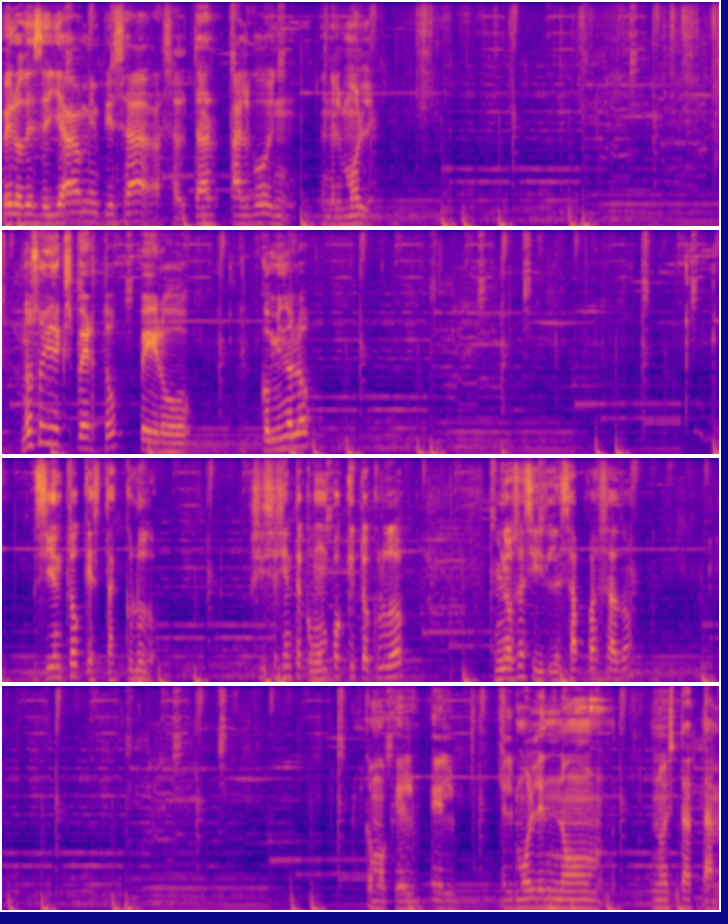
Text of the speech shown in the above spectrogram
Pero desde ya me empieza a saltar algo en, en el mole. No soy un experto, pero comiéndolo siento que está crudo. Sí se siente como un poquito crudo. No sé si les ha pasado. Como que el, mole no, no está tan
